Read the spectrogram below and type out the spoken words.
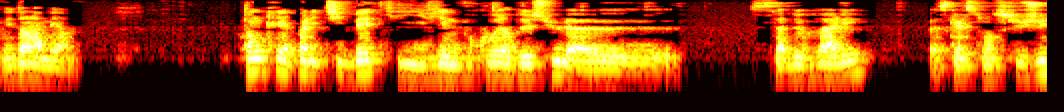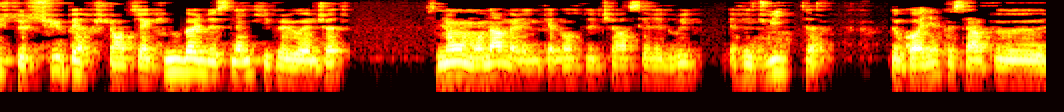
on est dans la merde. Tant qu'il n'y a pas les petites bêtes qui viennent vous courir dessus, là, euh, ça devrait aller. Parce qu'elles sont juste super chiantes. Il n'y a qu'une balle de snipe qui fait le one shot. Sinon, mon arme, elle a une cadence de tir assez réduite. Donc on va dire que c'est un peu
